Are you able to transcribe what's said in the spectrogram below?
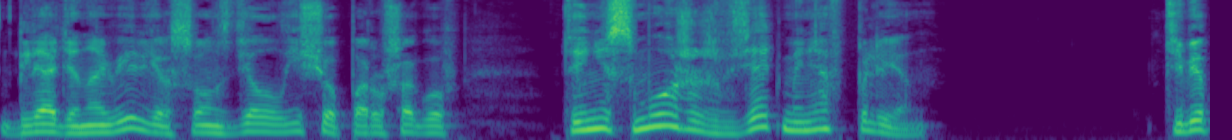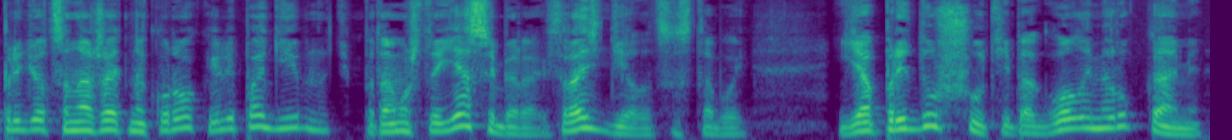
Глядя на Вильерса, он сделал еще пару шагов. «Ты не сможешь взять меня в плен. Тебе придется нажать на курок или погибнуть, потому что я собираюсь разделаться с тобой. Я придушу тебя голыми руками.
